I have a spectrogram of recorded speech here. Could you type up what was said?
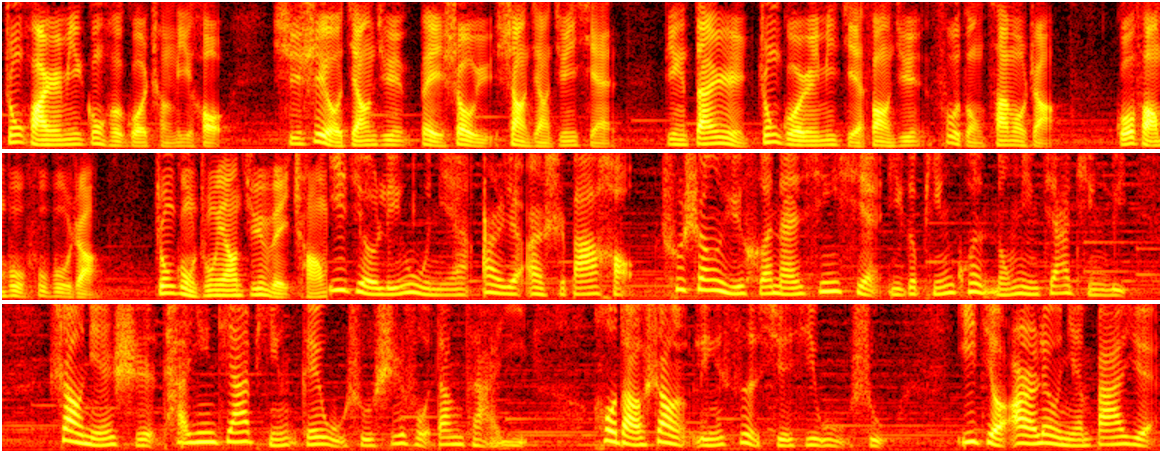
中华人民共和国成立后，许世友将军被授予上将军衔，并担任中国人民解放军副总参谋长、国防部副部长。中共中央军委常。一九零五年二月二十八号，出生于河南新县一个贫困农民家庭里。少年时，他因家贫给武术师傅当杂役，后到少林寺学习武术。一九二六年八月，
